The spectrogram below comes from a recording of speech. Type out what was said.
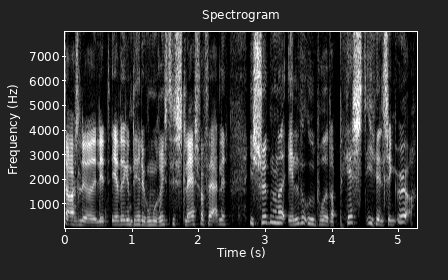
Der er også lavet lidt, jeg ved ikke, om det her er humoristisk slash forfærdeligt. I 1711 udbrød der pest i Helsingør.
